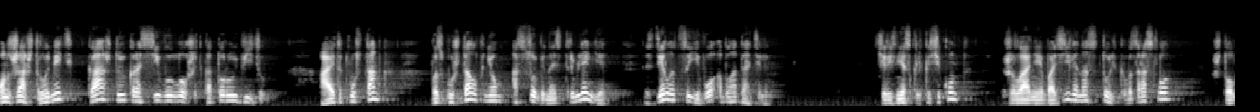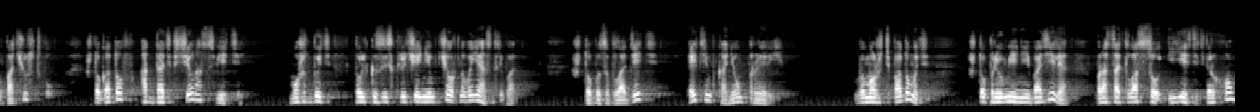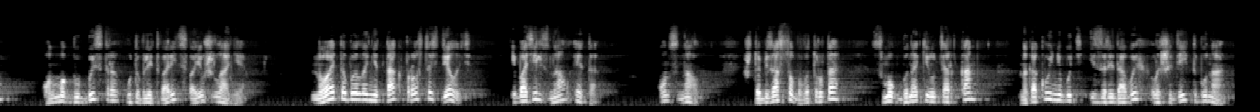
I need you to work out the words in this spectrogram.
Он жаждал иметь каждую красивую лошадь, которую видел, а этот мустанг возбуждал в нем особенное стремление сделаться его обладателем. Через несколько секунд желание Базиля настолько возросло, что он почувствовал, что готов отдать все на свете, может быть, только за исключением черного ястреба, чтобы завладеть этим конем прерий. Вы можете подумать, что при умении Базиля бросать лассо и ездить верхом, он мог бы быстро удовлетворить свое желание. Но это было не так просто сделать, и Базиль знал это. Он знал, что без особого труда смог бы накинуть аркан на какую-нибудь из рядовых лошадей табуна.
